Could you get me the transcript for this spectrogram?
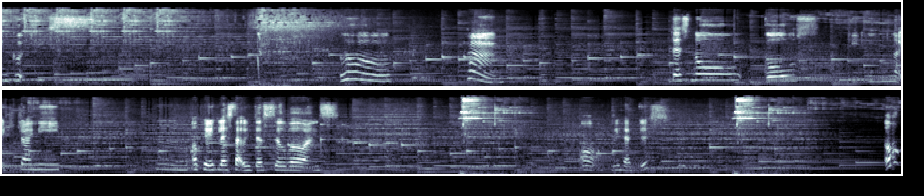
Something good, please. Ooh. Hmm. There's no ghost, like shiny. Hmm. Okay, let's start with the silver ones. Oh, we have this. Oh,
